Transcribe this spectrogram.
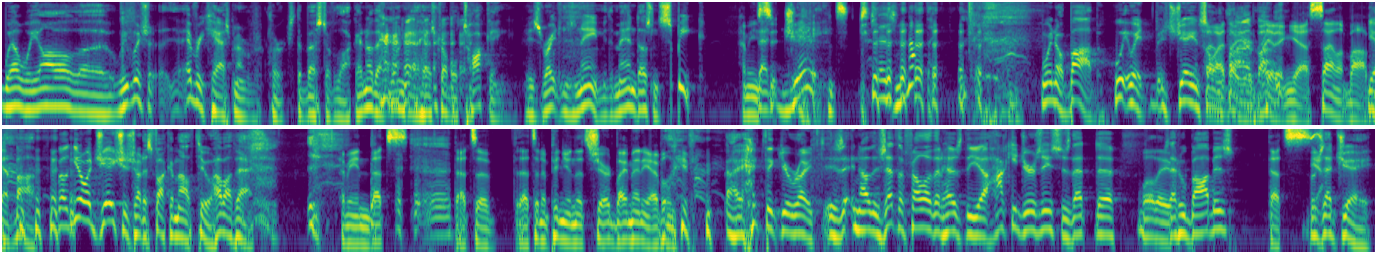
Well, we all uh, we wish every cast member for Clerks the best of luck. I know that one guy has trouble talking. He's writing his name. The man doesn't speak. I mean, that s- Jay says nothing. wait, no, Bob. Wait, wait, it's Jay and Silent Oh, I Silent thought you Bob. were kidding. Yeah, Silent Bob. Yeah, Bob. Well, you know what? Jay should shut his fucking mouth too. How about that? I mean, that's that's a that's an opinion that's shared by many, I believe. I, I think you're right. Is it, now is that the fellow that has the uh, hockey jerseys? Is that uh, Well, they- is that who Bob is? that's Or is that Jay?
